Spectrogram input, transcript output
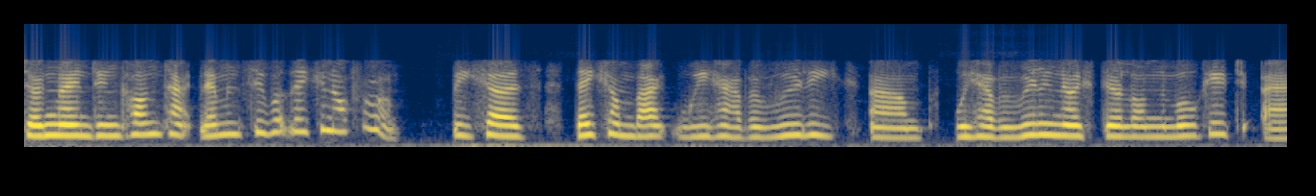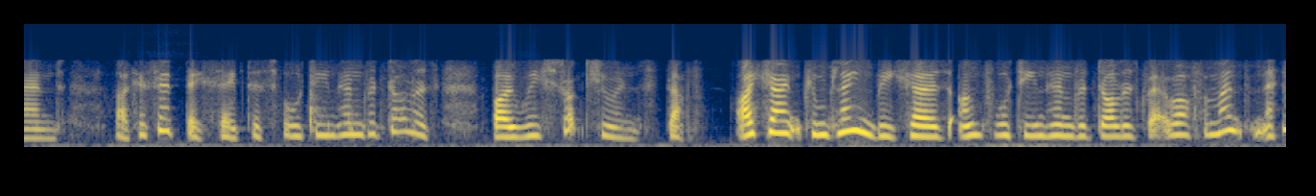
Turn around and contact them and see what they can offer them because they come back. We have a really um, we have a really nice deal on the mortgage and like I said, they saved us $1,400 by restructuring stuff. I can't complain because I'm $1,400 better off a month now.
